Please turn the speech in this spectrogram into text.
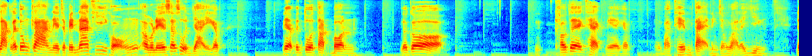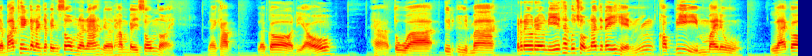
หลักๆ และตรงกลางเนี่ยจะเป็นหน้าที่ของอ v a r e z ซะส่วนใหญ่ครับเนี่ยเป็นตัวตัดบอลแล้วก็ counter attack เนี่ยครับ บาเทนแตะหนึ่งจังหวะแล้วยิง เดี๋ยวบาเทนกำลังจะเป็นส้มแล้วนะ เดี๋ยวทำไปส้มหน่อยนะครับ แล้วก็เดี๋ยวหาตัวอื่นๆมา เร็วๆนี้ท่านผู้ชมน่าจะได้เห็น Copy m i n u และก็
